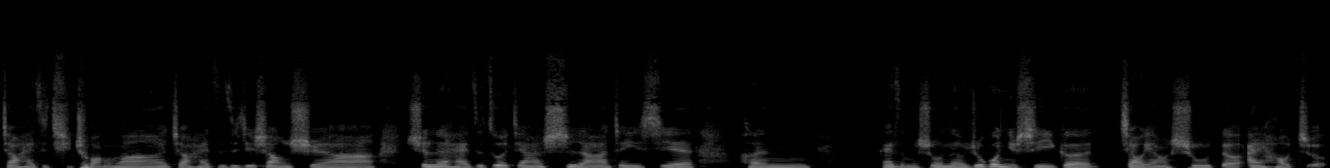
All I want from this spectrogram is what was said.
叫孩子起床啦，叫孩子自己上学啊，训练孩子做家事啊，这一些很该怎么说呢？如果你是一个教养书的爱好者，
